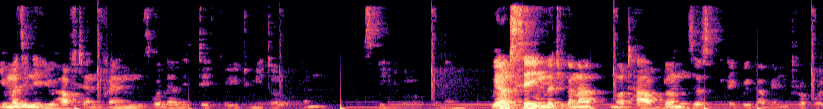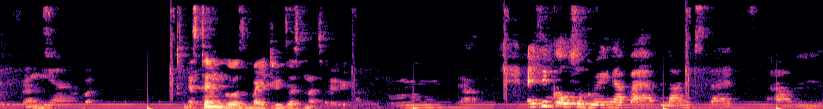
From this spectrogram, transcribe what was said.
imagine if you have 10 friends, what does it take for you to meet all of them, speak to all of them? We're not saying that you cannot not have, don't just like wake up and drop all your friends. Yeah. But as time goes by, it will just naturally happen. Mm. Yeah. I think also growing up, I have learned that um,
